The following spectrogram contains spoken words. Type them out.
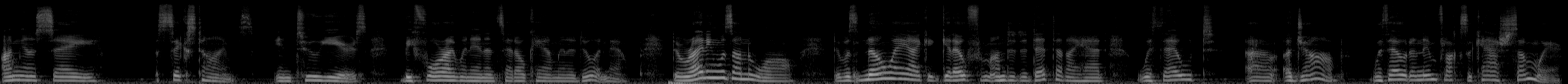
I'm going to say six times in two years before I went in and said, okay, I'm going to do it now. The writing was on the wall. There was no way I could get out from under the debt that I had without uh, a job, without an influx of cash somewhere.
